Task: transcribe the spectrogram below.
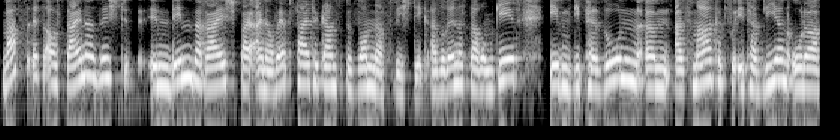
Was ist aus deiner Sicht in dem Bereich bei einer Webseite ganz besonders wichtig? Also wenn es darum geht, eben die Person ähm, als Marke zu etablieren oder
